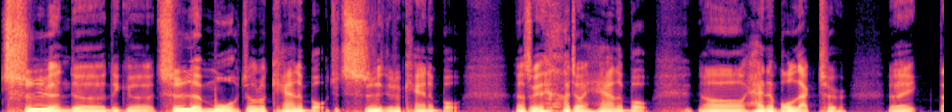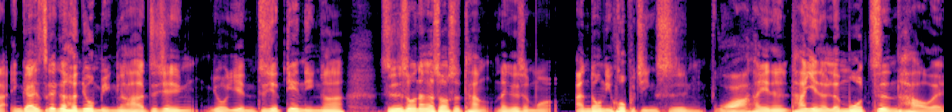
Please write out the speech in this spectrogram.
吃人的那个吃人魔叫做 cannibal，就吃人就是 cannibal，那所以他叫 Hannibal，然后 Hannibal Lecter，对。应该是这个很有名了，他之前有演自己的电影啊，只是说那个时候是他那个什么安东尼霍普金斯，哇，他演的他演的人魔真好诶。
